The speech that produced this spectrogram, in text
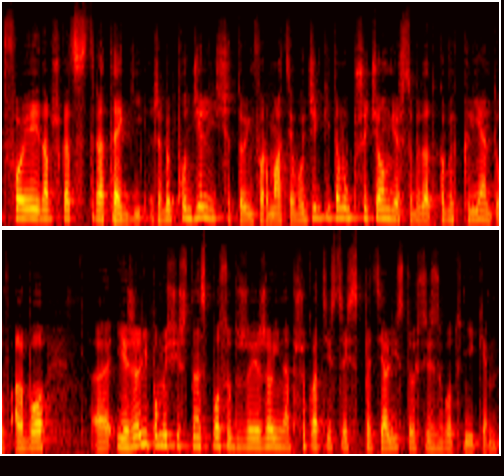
Twojej na przykład strategii, żeby podzielić się tą informacją, bo dzięki temu przyciągniesz sobie dodatkowych klientów, albo E, jeżeli pomyślisz w ten sposób, że jeżeli na przykład jesteś specjalistą, jesteś złotnikiem,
